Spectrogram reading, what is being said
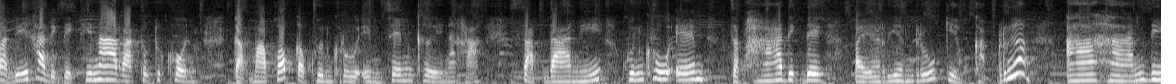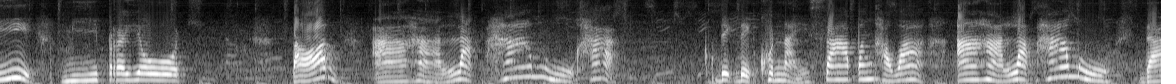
วัสดีค่ะเด็กๆที่น่ารักทุกๆ คน กลับมาพบกับคุณครูเอ็มเช่นเคยนะคะ สัปดาห์นี้คุณครูเอ็มจะพาเด็กๆ ไปเรียนรู้เกี่ยวกับเรื่องอาหารดี มีประโยชน์ ตอนอาหารหลักห้าหมู่ค่ะ เด็กๆ คนไหนทราบบ้างคะว่า อาหารหลักห้าหมู่ได้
